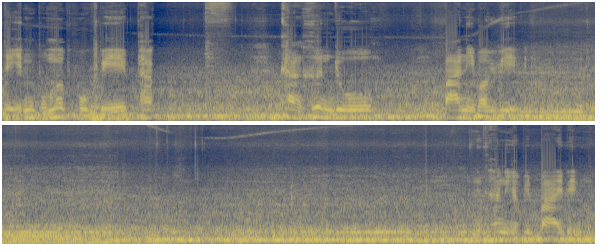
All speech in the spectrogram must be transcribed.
เด็กเห็นผมมาผูกเปพักข้างขึ้นอยู่ป่านี่บ่พี่ๆในทางนี้ก็เป็นปลายเด้นี่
